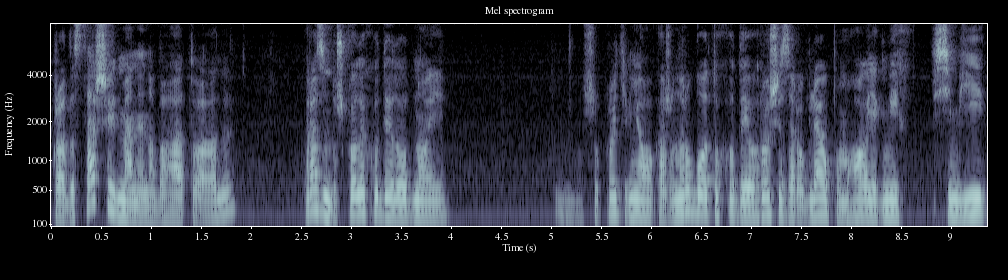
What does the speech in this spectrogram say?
правда, старший від мене набагато, але разом до школи ходили одної. Ну, Що проти нього кажу, на роботу ходив, гроші заробляв, допомагав як міг в сім'ї.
